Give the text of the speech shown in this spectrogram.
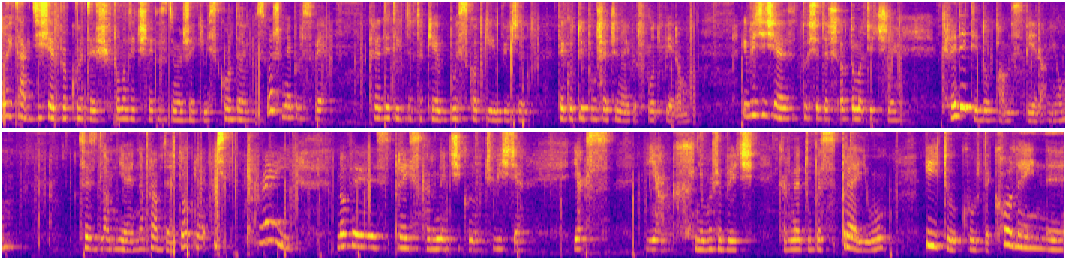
No i tak, dzisiaj brakuje też romantycznego zdjęcia jakimś skordem. Może najpierw sobie kredyty to takie błyskotki, wiecie, tego typu rzeczy najpierw odbieram. I widzicie, tu się też automatycznie kredyty do PAM zbierają. Co jest dla mnie naprawdę dobre. I spray! Nowy spray z karneciku, no oczywiście. Jak, z, jak nie może być karnetu bez sprayu. I tu, kurde, kolejny.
